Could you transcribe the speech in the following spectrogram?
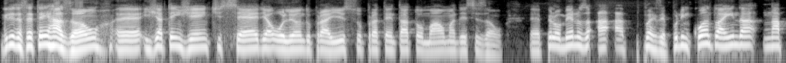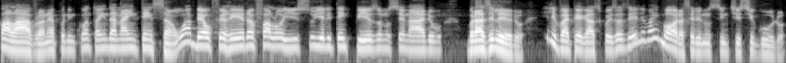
Grita, você tem razão, é, e já tem gente séria olhando para isso para tentar tomar uma decisão. É, pelo menos, a, a, por por enquanto ainda na palavra, né? Por enquanto ainda na intenção. O Abel Ferreira falou isso e ele tem peso no cenário brasileiro ele vai pegar as coisas dele e vai embora se ele não se sentir seguro.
